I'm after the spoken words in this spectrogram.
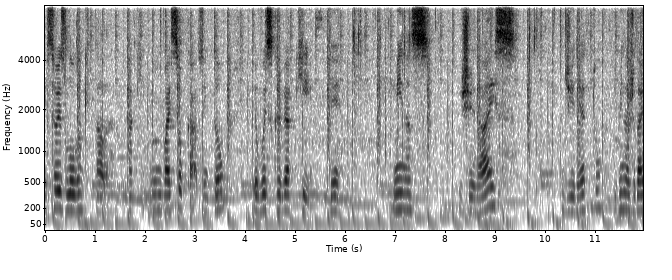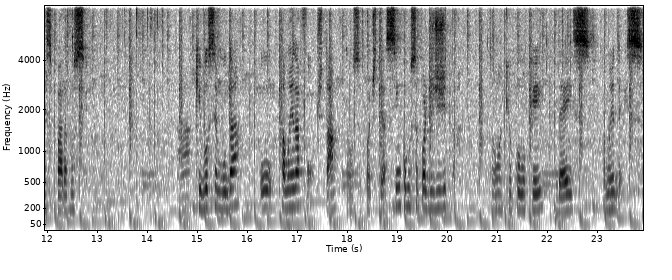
Esse é o slogan que está tá aqui. Não vai ser o caso. Então, eu vou escrever aqui de Minas Gerais, direto de Minas Gerais para você. Tá? Aqui você muda o tamanho da fonte, tá? Então, você pode ter assim como você pode digitar. Então, aqui eu coloquei 10, tamanho 10.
